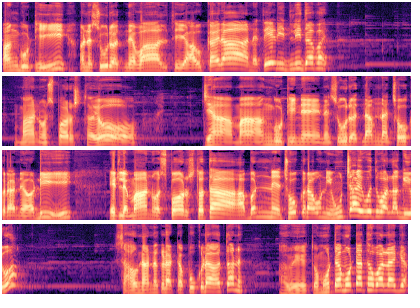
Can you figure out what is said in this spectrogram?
અંગૂઠી અને સૂરજને વાલથી આવકાર્યા અને તેડી જ લીધા ભાઈ. માનો સ્પર્શ થયો. જ્યાં માં અંગૂઠીને ને નામના છોકરાને અડી, એટલે માનો સ્પર્શ તથા આ બંને છોકરાઓની ઊંચાઈ વધવા લાગી હો. સાવ નાનકડા ટપુકડા હતા ને, હવે તો મોટા મોટા થવા લાગ્યા.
